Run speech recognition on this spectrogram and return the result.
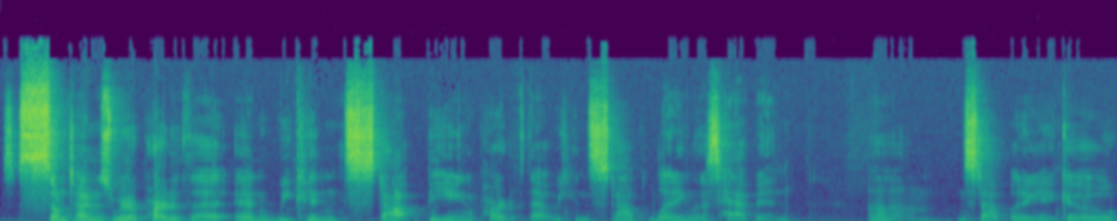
sometimes we're a part of that and we can stop being a part of that. We can stop letting this happen. Um, and stop letting it go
